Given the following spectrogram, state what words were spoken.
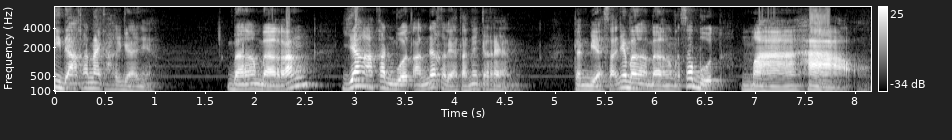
tidak akan naik harganya. Barang-barang yang akan buat Anda kelihatannya keren. Dan biasanya barang-barang tersebut mahal.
